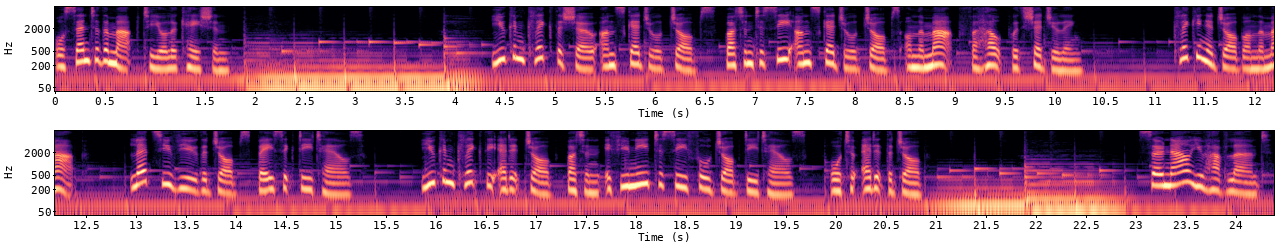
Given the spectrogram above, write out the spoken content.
or center the map to your location. You can click the Show Unscheduled Jobs button to see unscheduled jobs on the map for help with scheduling. Clicking a job on the map lets you view the job's basic details. You can click the Edit Job button if you need to see full job details, or to edit the job. So now you have learnt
